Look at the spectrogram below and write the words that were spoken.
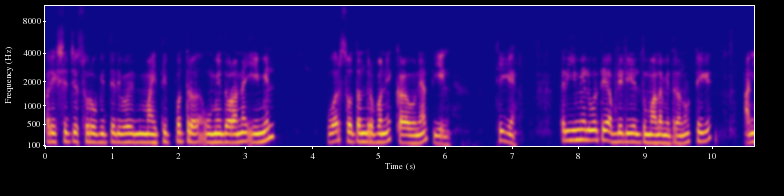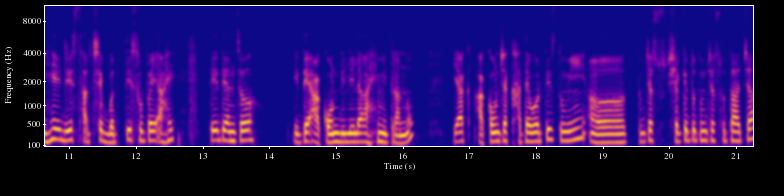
परीक्षेचे स्वरूप इत्यादी माहितीपत्र उमेदवारांना ईमेलवर स्वतंत्रपणे कळवण्यात येईल. ठीक आहे? तर ईमेलवरती अपडेट येईल तुम्हाला मित्रांनो. ठीक आहे? आणि हे जे सातशे बत्तीस रुपये आहे ते त्यांचं इथे अकाउंट दिलेलं आहे मित्रांनो. या अकाउंटच्या खात्यावरतीच तुम्ही तुमच्या शक्यतो तुमच्या स्वतःच्या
